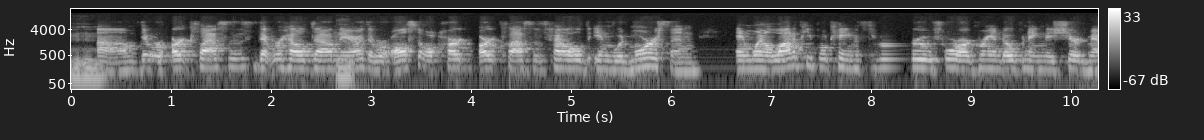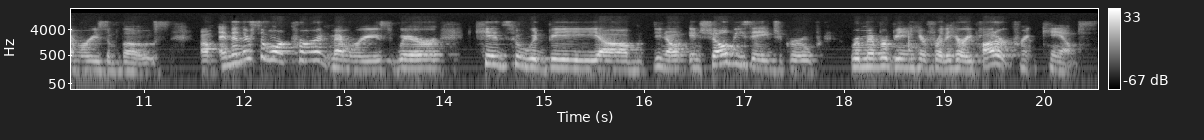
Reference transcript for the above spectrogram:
Mm-hmm. Um, there were art classes that were held down there. There were also art, art classes held in Wood Morrison. And when a lot of people came through for our grand opening, they shared memories of those. Um, and then there's some more current memories where kids who would be, um, you know, in Shelby's age group remember being here for the Harry Potter camps.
